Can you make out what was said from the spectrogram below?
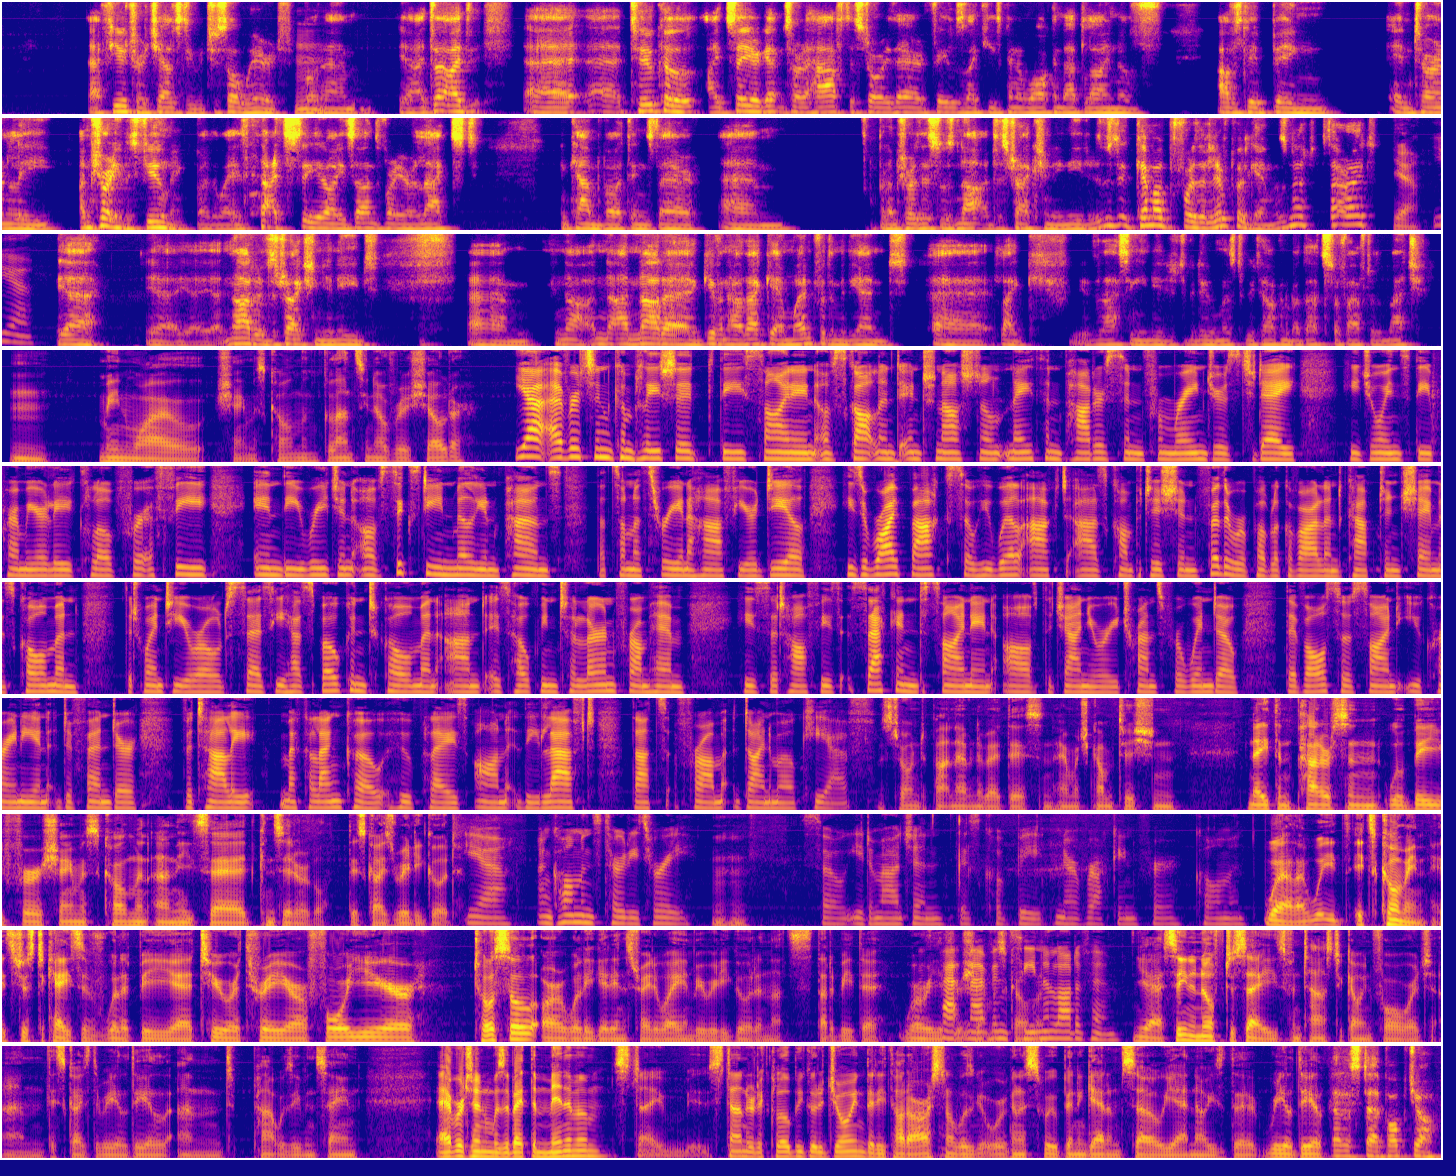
uh, future at Chelsea, which is so weird. Mm. But um, yeah, I'd, I'd, uh, uh, Tuchel, I'd say you're getting sort of half the story there. It feels like he's kind of walking that line of obviously being internally. I'm sure he was fuming, by the way. That's you know he sounds very relaxed and calm about things there. Um, but I'm sure this was not a distraction he needed. It, was, it came up before the Liverpool game, wasn't it? Is that right? Yeah. Yeah. Yeah. Yeah. Yeah. Yeah. Not a distraction you need. Um, not not, not a given how that game went for them in the end. Uh, like the last thing he needed to be doing was to be talking about that stuff after the match. Mm. Meanwhile, Seamus Coleman glancing over his shoulder. Yeah, Everton completed the signing of Scotland international Nathan Patterson from Rangers today. He joins the Premier League club for a fee in the region of £16 million. That's on a three and a half year deal. He's a right back, so he will act as competition for the Republic of Ireland captain Seamus Coleman. The 20 year old says he has spoken to Coleman and is hoping to learn from him. He's Toffees' second signing of the January transfer window. They've also signed Ukrainian defender Vitaly Mykolenko, who plays on the left. That's from Dynamo Kiev. I was talking to Pat Nevin about this and how much competition Nathan Patterson will be for Seamus Coleman, and he said considerable. This guy's really good. Yeah, and Coleman's 33. Mm-hmm. So you'd imagine this could be nerve wracking for Coleman. Well, it's coming. It's just a case of will it be a two or three or four year tussle, or will he get in straight away and be really good? And that's that'd be the worry. Pat for Nevin seen a lot of him. Yeah, seen enough to say he's fantastic going forward, and this guy's the real deal. And Pat was even saying Everton was about the minimum st- standard of club he could have joined. That he thought Arsenal was were going to swoop in and get him. So yeah, no, he's the real deal. Got to step up, Joe.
